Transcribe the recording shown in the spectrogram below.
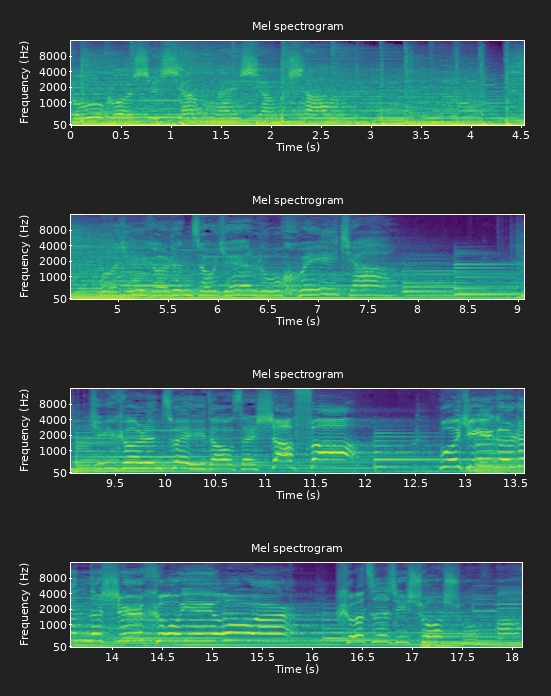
不过是相爱相杀。我一个人走夜路回家，一个人醉倒在沙发。我一个人的时候也偶尔和自己说说话。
